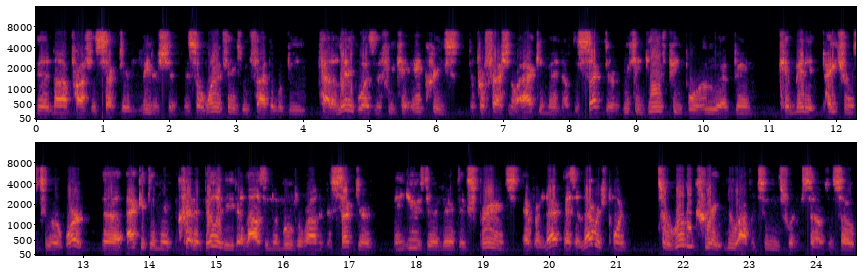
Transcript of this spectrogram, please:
the nonprofit sector leadership. And so one of the things we thought that would be catalytic was if we can increase the professional acumen of the sector, we can give people who have been committed patrons to her work the academic credibility that allows them to move around in the sector and use their lived experience as a leverage point to really create new opportunities for themselves. And so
